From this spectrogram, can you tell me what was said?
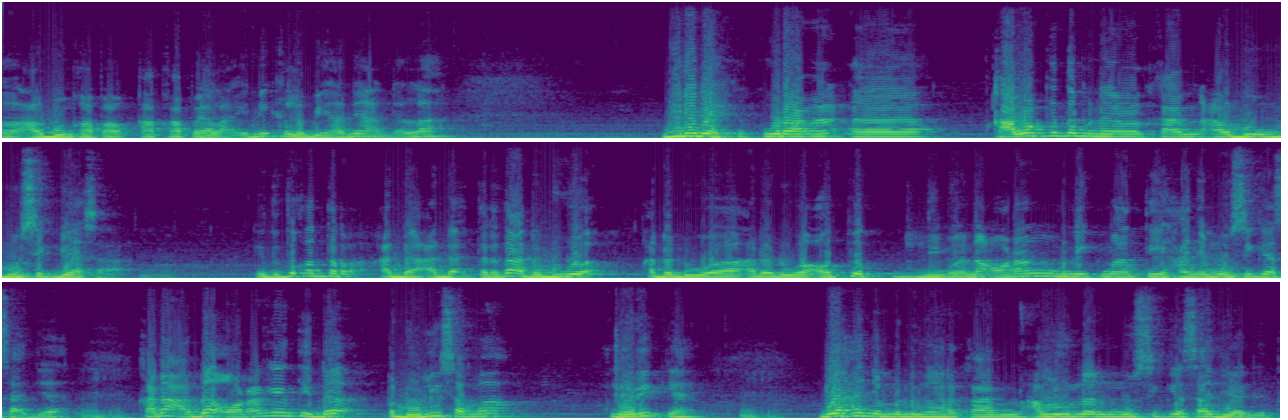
uh, album akapela ini kelebihannya adalah gini deh kekurangan uh, kalau kita mendengarkan album musik biasa itu tuh kan ter- ada ada ternyata ada dua ada dua ada dua output di mana orang menikmati hanya musiknya saja. Karena ada orang yang tidak peduli sama liriknya. Dia hanya mendengarkan alunan musiknya saja gitu.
